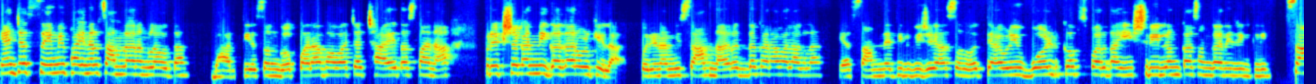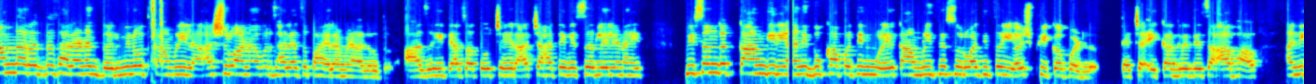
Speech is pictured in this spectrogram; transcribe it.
यांच्यात सेमीफायनल सामना रंगला होता. भारतीय संघ पराभवाच्या छायेत असताना प्रेक्षकांनी गदारोळ केला. परिणामी सामना रद्द करावा लागला. या सामन्यातील विजयासह त्यावेळी वर्ल्ड कप स्पर्धा ही श्रीलंका संघाने जिंकली. सामना रद्द झाल्यानंतर विनोद कांबळीला अश्रू अनावर झाल्याचं पाहायला मिळालं होतं. आजही त्याचा तो चेहरा चाहते विसरलेले नाहीत. विसंगत कामगिरी आणि दुखापतींमुळे कांबळीचे सुरुवातीचं यश फिकं पडलं. त्याच्या एकाग्रतेचा अभाव आणि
